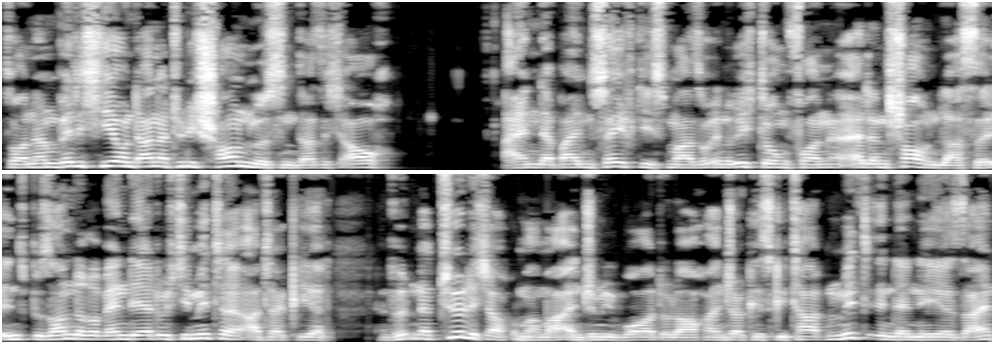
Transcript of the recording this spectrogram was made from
So, und dann werde ich hier und da natürlich schauen müssen, dass ich auch einen der beiden Safeties mal so in Richtung von Adams schauen lasse, insbesondere wenn der durch die Mitte attackiert. Dann wird natürlich auch immer mal ein Jimmy Ward oder auch ein Jakiski Taten mit in der Nähe sein,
